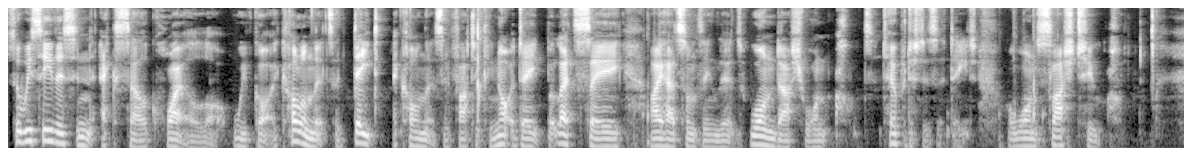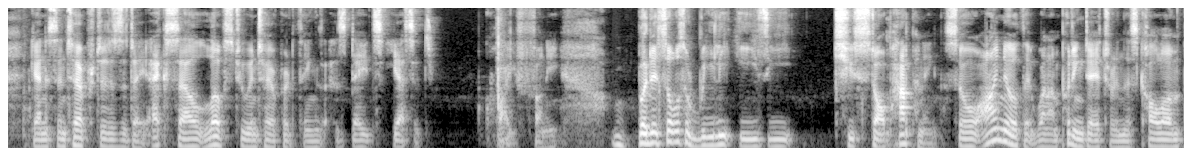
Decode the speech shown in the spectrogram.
So we see this in Excel quite a lot. We've got a column that's a date, a column that's emphatically not a date, but let's say I had something that's 1-1, oh, it's interpreted as a date, or 1 slash 2, oh, again, it's interpreted as a date. Excel loves to interpret things as dates. Yes, it's quite funny, but it's also really easy to stop happening. So I know that when I'm putting data in this column,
